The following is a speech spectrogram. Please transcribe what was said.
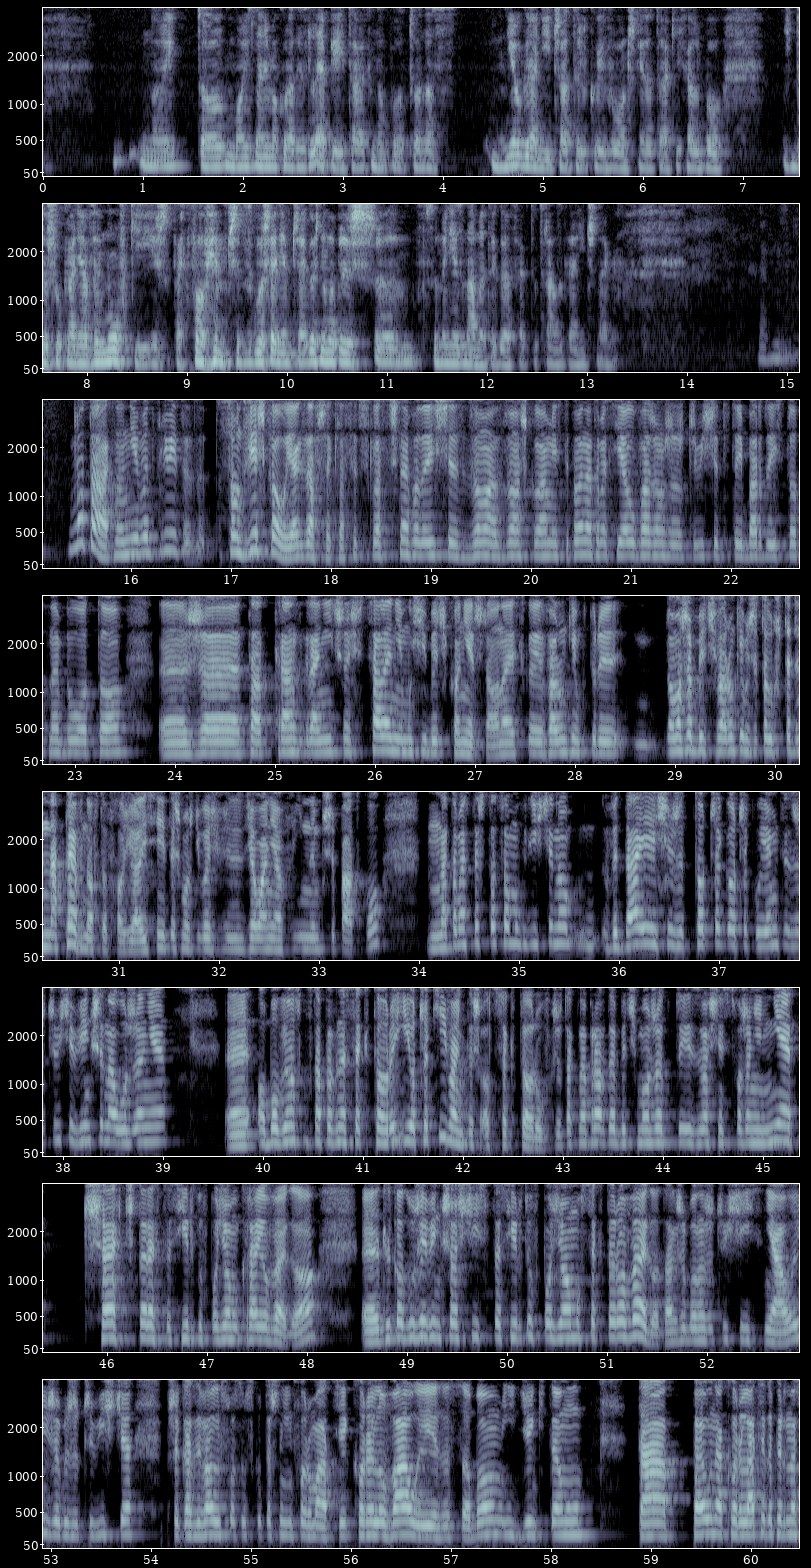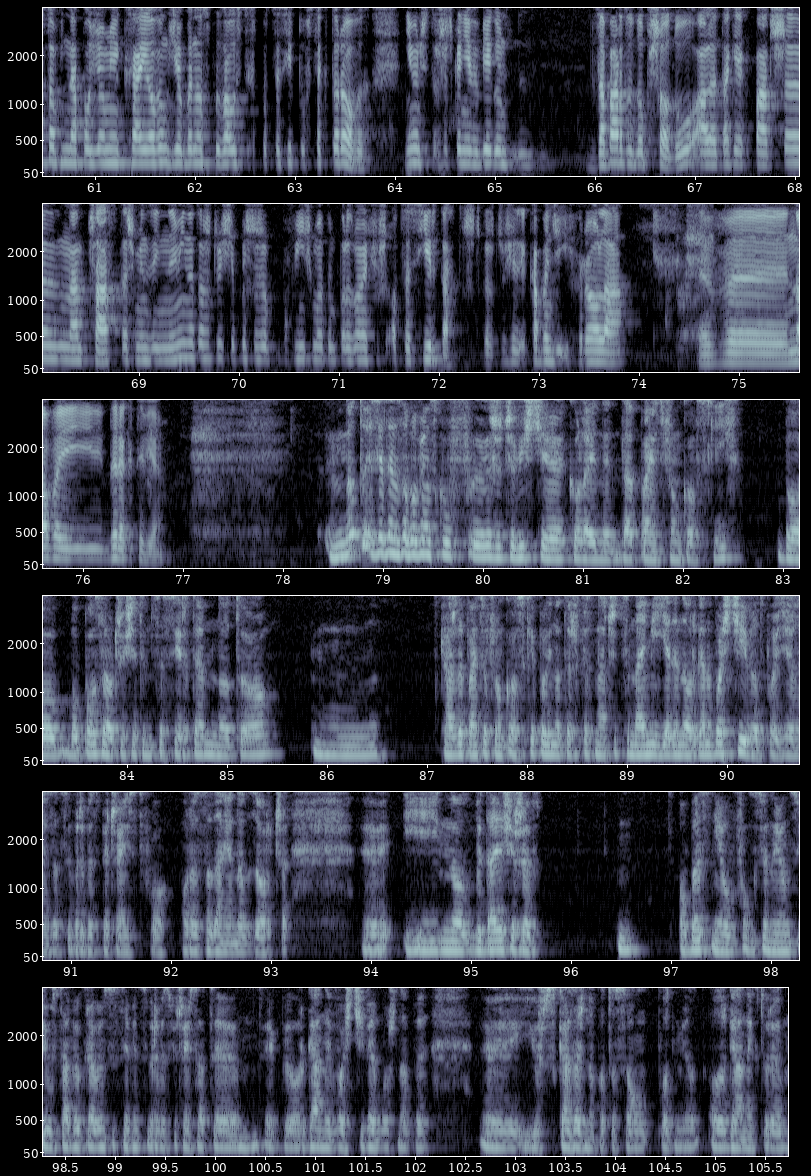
No i to moim zdaniem akurat jest lepiej, tak? No bo to nas nie ogranicza tylko i wyłącznie do takich, albo do szukania wymówki, że tak powiem, przed zgłoszeniem czegoś, no bo przecież e, w sumie nie znamy tego efektu transgranicznego. No tak, no niewątpliwie są dwie szkoły, jak zawsze. Klasyczne podejście z dwoma, z dwoma szkołami jest typowe, natomiast ja uważam, że rzeczywiście tutaj bardzo istotne było to, e, że ta transgraniczność wcale nie musi być konieczna. Ona jest tylko warunkiem, który, no może być warunkiem, że to już wtedy na pewno w to wchodzi, ale istnieje też możliwość działania w innym przypadku. Natomiast też to, co mówiliście, no wydaje się, że to, czego oczekujemy, to jest rzeczywiście większe nałożenie obowiązków na pewne sektory i oczekiwań też od sektorów, że tak naprawdę być może to jest właśnie stworzenie nie trzech, czterech CESIRTów poziomu krajowego, e, tylko dużej większości z CESIRTów poziomu sektorowego, tak, żeby one rzeczywiście istniały i żeby rzeczywiście przekazywały w sposób skuteczny informacje, korelowały je ze sobą i dzięki temu ta pełna korelacja dopiero nastąpi na poziomie krajowym, gdzie będą spływały z tych CESIRTów sektorowych. Nie wiem, czy troszeczkę nie wybiegłem za bardzo do przodu, ale tak jak patrzę na czas też między innymi, no to rzeczywiście myślę, że powinniśmy o tym porozmawiać już o CESIRTach troszeczkę, rzeczywiście jaka będzie ich rola w nowej dyrektywie. No to jest jeden z obowiązków y, rzeczywiście kolejny dla państw członkowskich, bo, bo poza oczywiście tym CESIRTem, no to mm, każde państwo członkowskie powinno też wyznaczyć co najmniej jeden organ właściwy odpowiedzialny za cyberbezpieczeństwo oraz zadania nadzorcze. Y, I no, wydaje się, że obecnie funkcjonującej ustawy o Krajowym Systemie Cyberbezpieczeństwa te, te, jakby organy właściwe można by y, już wskazać, no bo to są podmiot, organy, które y,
